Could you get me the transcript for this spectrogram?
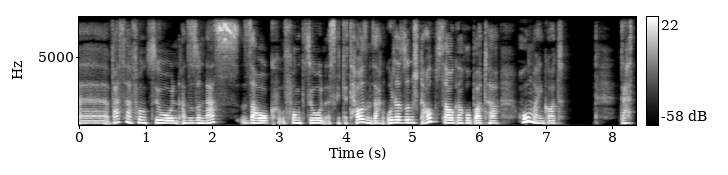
äh, Wasserfunktion, also so Nasssaugfunktion. Es gibt ja tausend Sachen. Oder so ein Staubsaugerroboter. Oh mein Gott. Das,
